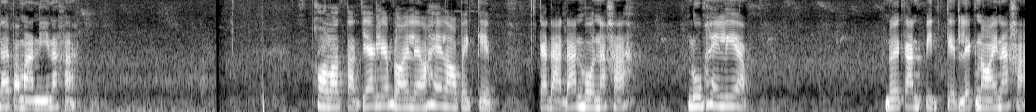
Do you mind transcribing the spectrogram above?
ได้ประมาณนี้นะคะ พอเราตัดแยกเรียบร้อยแล้วให้เราไปเก็บกระดาษด้านบนนะคะ รูปให้เรียบ โดยการปิดเกล็ดเล็กน้อยนะคะ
